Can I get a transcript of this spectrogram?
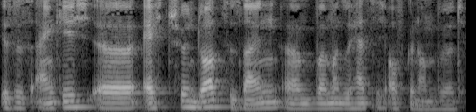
ist es eigentlich äh, echt schön dort zu sein, ähm, weil man so herzlich aufgenommen wird.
